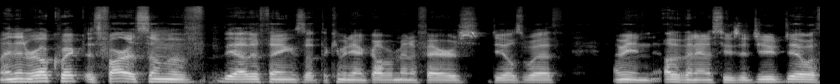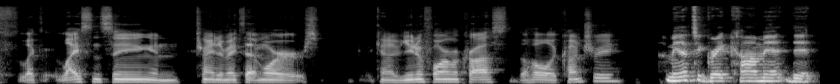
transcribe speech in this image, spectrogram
And then, real quick, as far as some of the other things that the Committee on Government Affairs deals with, I mean, other than anesthesia, do you deal with like licensing and trying to make that more kind of uniform across the whole country? I mean, that's a great comment that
